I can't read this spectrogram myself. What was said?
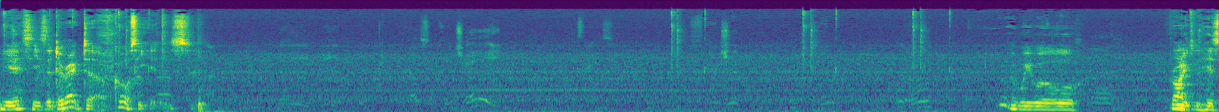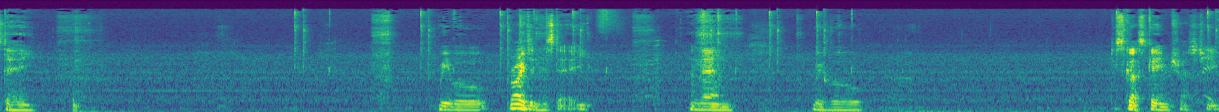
Yes, he's a director. Of course he is. We will brighten his day. We will brighten his day. And then we will discuss game strategy.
